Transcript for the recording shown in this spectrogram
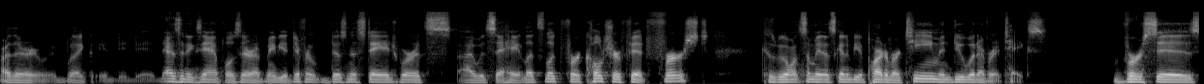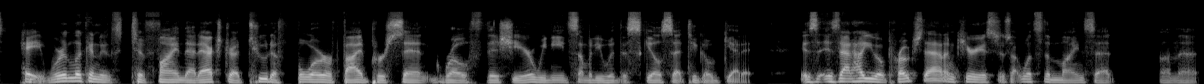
Are there like as an example, is there a, maybe a different business stage where it's I would say, hey, let's look for culture fit first because we want somebody that's going to be a part of our team and do whatever it takes versus hey we're looking to, find that extra two to four or five percent growth this year. We need somebody with the skill set to go get it. Is is that how you approach that? I'm curious just what's the mindset on that?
